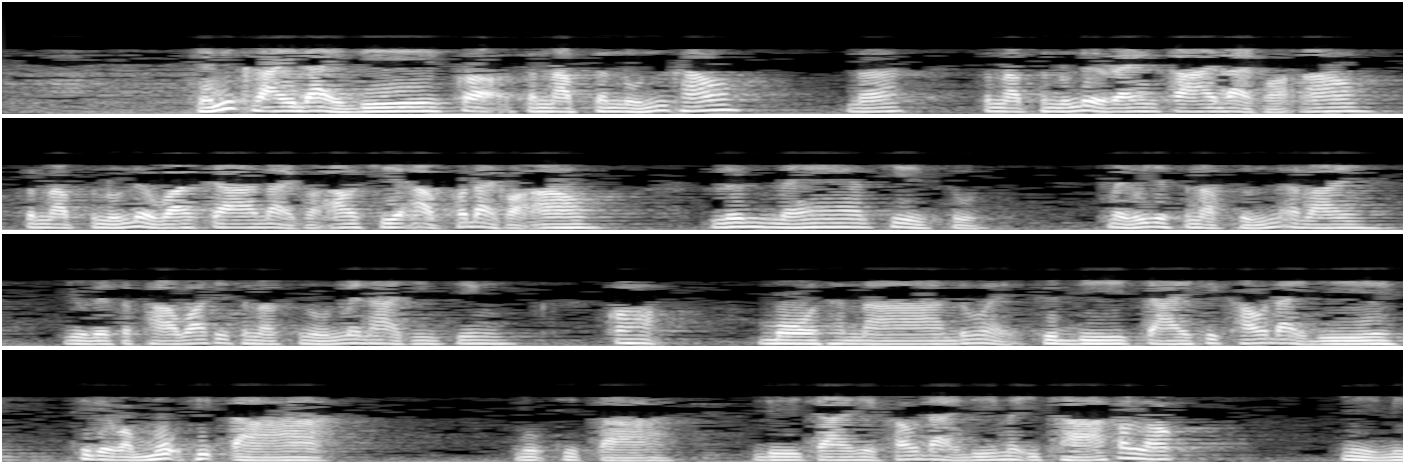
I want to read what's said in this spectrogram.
ำเห็นใครได้ดีก็สนับสนุนเขานะ สนับสนุนด้วยแรงกายได้ก็เอา สนับสนุนด้วยวาจาได้ก็เอาเชียร์อัพเขาได้ก็เอาลื่นแม้ที่สุด ไม่รู้จะสนับสนุนอะไร อยู่ในสภาวะที่สนับสนุนไม่ได้จริง ๆ ก็โมทนาด้วย คือดีใจที่เขาได้ดี ที่เรียกว่ามุทิตา มุทิตา ดีใจที่เขาได้ดีไม่อิจฉาเขาหรอกนี่มี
